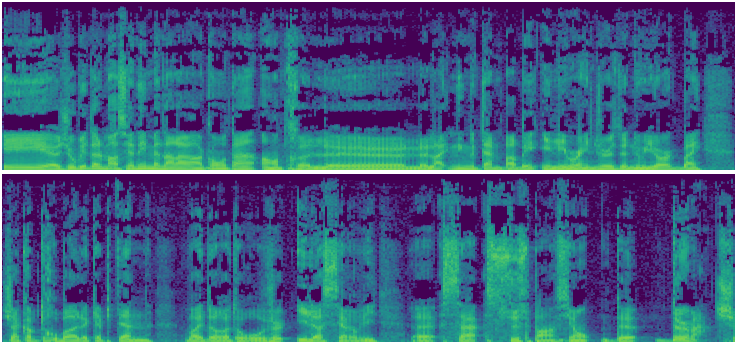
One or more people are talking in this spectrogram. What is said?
Et euh, j'ai oublié de le mentionner, mais dans la rencontre hein, entre le, le, Lightning de Tampa Bay et les Rangers de New York, ben Jacob Trouba, le capitaine, va être de retour au jeu. Il a servi sa suspension de deux matchs.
